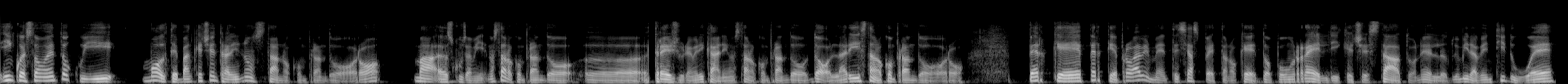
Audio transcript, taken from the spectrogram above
in questo momento qui molte banche centrali non stanno comprando oro, ma eh, scusami, non stanno comprando uh, treasury americani, non stanno comprando dollari, stanno comprando oro. Perché? Perché probabilmente si aspettano che dopo un rally che c'è stato nel 2022,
